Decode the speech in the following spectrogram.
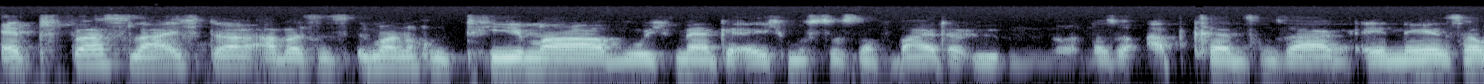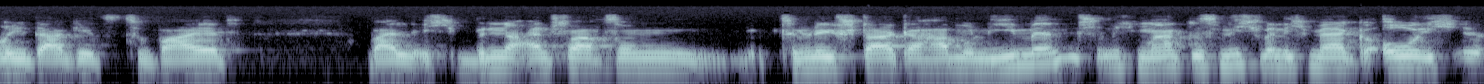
etwas leichter, aber es ist immer noch ein Thema, wo ich merke, ey, ich muss das noch weiter üben. Also abgrenzen, sagen, ey, nee, sorry, da geht's zu weit, weil ich bin einfach so ein ziemlich starker Harmoniemensch und ich mag das nicht, wenn ich merke, oh, ich äh,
